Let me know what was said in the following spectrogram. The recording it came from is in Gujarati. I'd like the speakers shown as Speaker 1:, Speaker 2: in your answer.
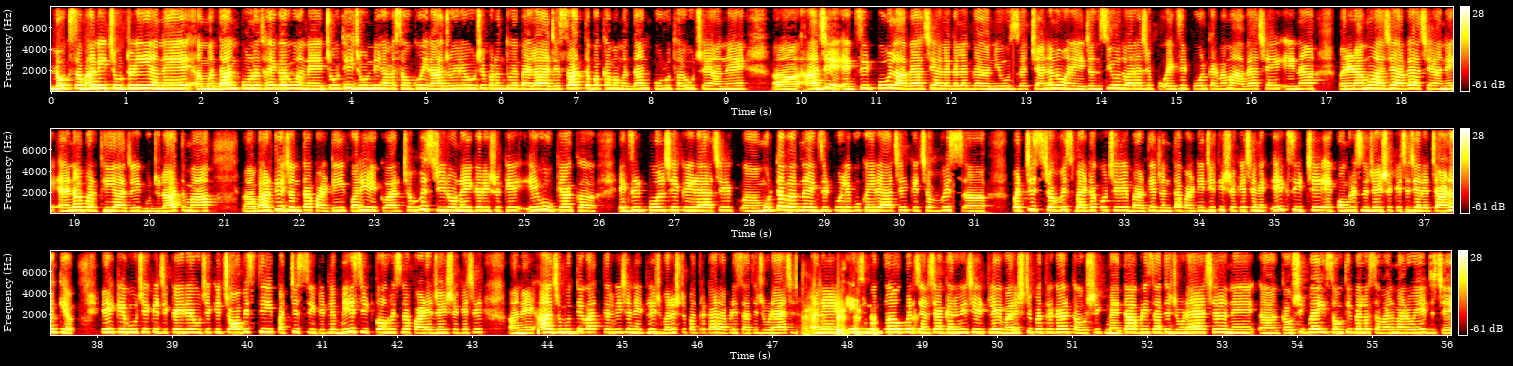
Speaker 1: લોકસભાની ચૂંટણી અને મતદાન પૂર્ણ થઈ ગયું અને ચોથી જૂનની હવે સૌ કોઈ રાહ જોઈ રહ્યું છે, પરંતુ એ પહેલા આજે સાત તબક્કામાં મતદાન પૂરું થયું છે અને આજે એક્ઝિટ પોલ આવ્યા છે, અલગ અલગ ન્યૂઝ ચેનલો અને એજન્સીઓ દ્વારા જે એક્ઝિટ પોલ કરવામાં આવ્યા છે, એના પરિણામો આજે આવ્યા છે અને એના પરથી આજે ગુજરાતમાં ભારતીય જનતા પાર્ટી ફરી એકવાર છવ્વીસ જીરો નહીં કરી શકે એવું ક્યાંક એક્ઝિટ પોલ છે કહી રહ્યા છે. મોટાભાગના એક્ઝિટ પોલ એવું કહી રહ્યા છે કે છવ્વીસ પચીસ છવ્વીસ બેઠકો છે એ ભારતીય જનતા પાર્ટી જીતી શકે છે અને એક સીટ છે એ કોંગ્રેસને જઈ શકે છે. જ્યારે ચાણક્ય એક એવું છે કે જે કહી રહ્યું છે કે ચોવીસથી પચીસ સીટ એટલે બે સીટ કોંગ્રેસના ફાળે જઈ શકે છે. અને આ જ મુદ્દે વાત કરવી છે અને એટલે જ વરિષ્ઠ પત્રકાર આપણી સાથે જોડાયા છે. અને એ જ મુદ્દાઓ પર ચર્ચા કરવી છે એટલે વરિષ્ઠ પત્રકાર કૌશિક મહેતા આપણી સાથે જોડાયા છે અને કૌશિકભાઈ સૌથી પહેલો સવાલ મારો એ જ છે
